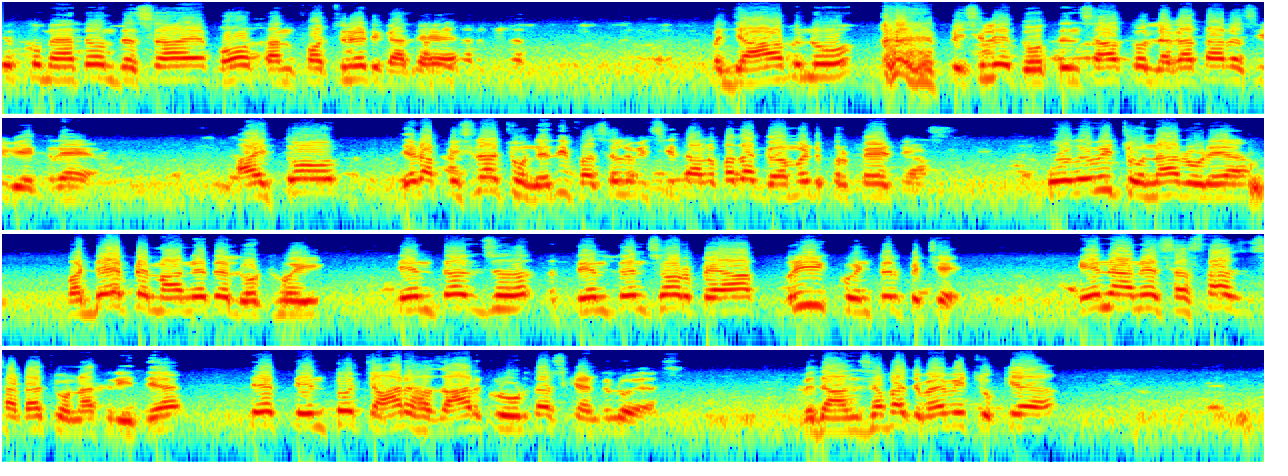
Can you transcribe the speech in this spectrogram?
ਦੇਖੋ, ਮੈਂ ਤੁਹਾਨੂੰ ਦੱਸਾਂ, ਇਹ ਬਹੁਤ ਅਨਫੋਰਚੂਨੇਟ ਗੱਲ ਹੈ। ਪੰਜਾਬ ਨੂੰ ਪਿਛਲੇ 2-3 ਸਾਲ ਤੋਂ ਲਗਾਤਾਰ ਅਸੀਂ ਵੇਖ ਰਹੇ ਹਾਂ। ਅੱਜ ਤੋਂ ਜਿਹੜਾ ਪਿਛਲਾ ਝੋਨੇ ਦੀ ਫਸਲ ਵੀ ਸੀ, ਤੁਹਾਨੂੰ ਪਤਾ ਗਵਰਨਮੈਂਟ ਪ੍ਰੀਪੇਅਰਡ ਹੈ। ਉਦੋਂ ਵੀ ਝੋਨਾ ਰੁੜਿਆ, ਵੱਡੇ ਪੈਮਾਨੇ ਤੇ ਲੁੱਟ ਹੋਈ। 3-300 ਰੁਪਇਆ ਫ੍ਰੀ ਕੁਇੰਟਲ ਪਿੱਛੇ। ਇਹਨਾਂ ਨੇ ਸਸਤਾ ਸਾਡਾ ਝੋਨਾ ਖਰੀਦਿਆ ਤੇ 3 ਤੋਂ 4 ਹਜ਼ਾਰ ਕਰੋੜ ਦਾ ਸਕੈਂਡਲ ਹੋਇਆ ਸੀ। ਵਿਧਾਨ ਸਭਾ 'ਚ ਮੈਂ ਵੀ ਚੁੱਕਿਆ।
